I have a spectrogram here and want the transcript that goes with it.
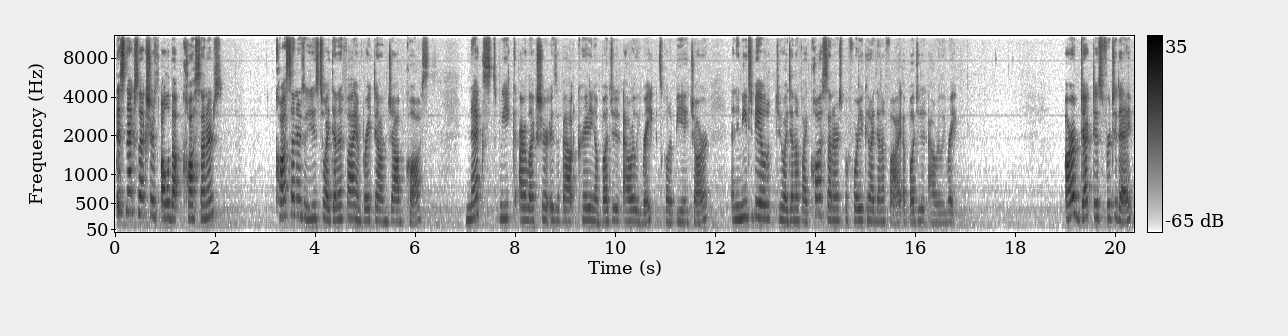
This next lecture is all about cost centers. Cost centers are used to identify and break down job costs. Next week, our lecture is about creating a budgeted hourly rate. It's called a BHR. And you need to be able to identify cost centers before you can identify a budgeted hourly rate. Our objectives for today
